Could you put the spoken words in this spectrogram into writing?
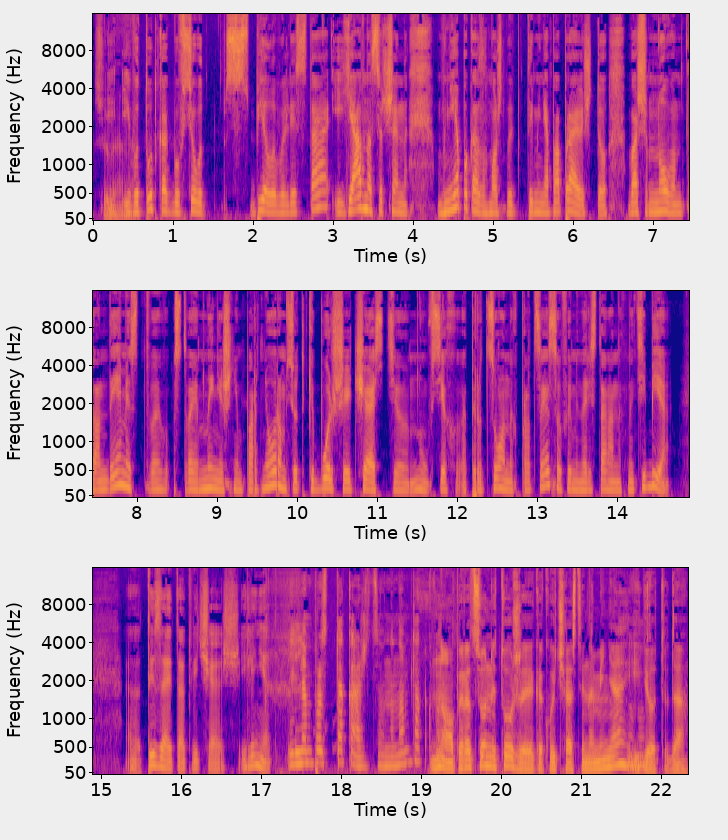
сюда. И, и вот тут как бы все вот с белого листа, и явно совершенно мне показалось, может быть, ты меня поправишь, что в вашем новом тандеме с твоим, с твоим нынешним партнером все-таки большая часть э, ну, всех операционных процессов именно ресторанных на тебе. Э, ты за это отвечаешь или нет? Или нам просто так кажется, но нам так. Ну, операционный тоже какой части на меня угу. идет, да.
